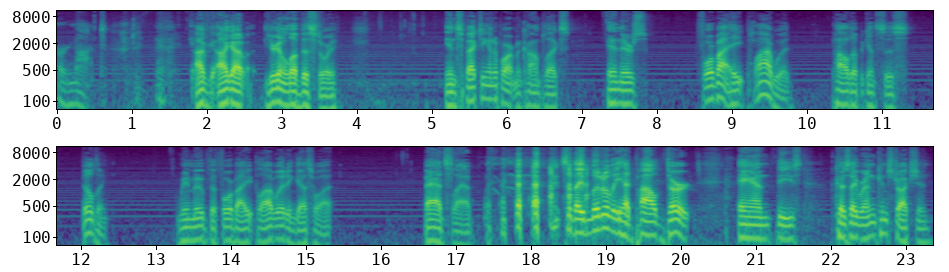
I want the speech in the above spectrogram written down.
or not. I've I got you're going to love this story. Inspecting an apartment complex, and there's four by eight plywood piled up against this building. We moved the four by eight plywood, and guess what? Bad slab. so they literally had piled dirt and these because they were in construction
